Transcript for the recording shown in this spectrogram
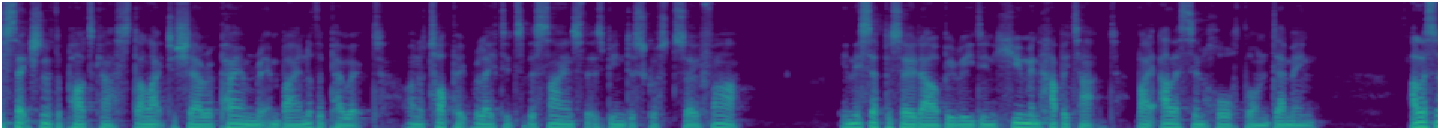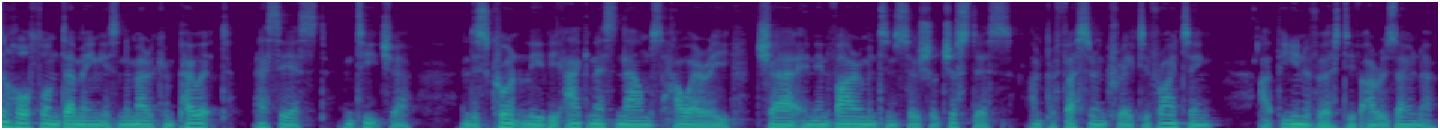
This section of the podcast, I like to share a poem written by another poet on a topic related to the science that has been discussed so far. In this episode, I'll be reading Human Habitat by Alison Hawthorne Deming. Alison Hawthorne Deming is an American poet, essayist, and teacher, and is currently the Agnes Nelms Haughey Chair in Environment and Social Justice and Professor in Creative Writing at the University of Arizona.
